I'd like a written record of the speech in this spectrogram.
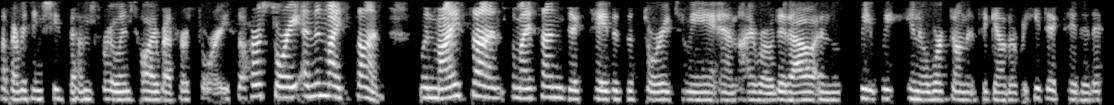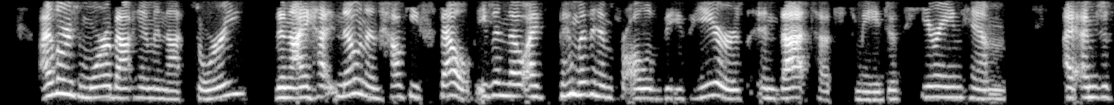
of everything she'd been through until I read her story. So her story, and then my son. When my son, so my son dictated the story to me, and I wrote it out, and we we you know worked on it together. But he dictated it. I learned more about him in that story than I had known and how he felt, even though I've been with him for all of these years. And that touched me, just hearing him. I, I'm just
